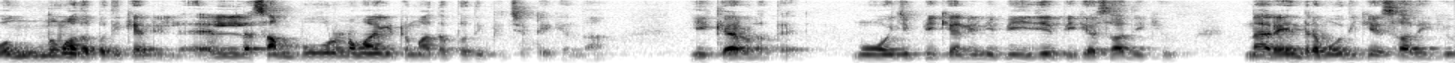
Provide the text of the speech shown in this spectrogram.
ഒന്നും അധപ്പതിക്കാനില്ല എല്ലാം സമ്പൂർണമായിട്ടും മതപ്പതിപ്പിച്ചിട്ടിരിക്കുന്ന ഈ കേരളത്തെ മോചിപ്പിക്കാൻ ഇനി ബി ജെ പിക്ക് സാധിക്കൂ നരേന്ദ്രമോദിക്ക് സാധിക്കൂ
